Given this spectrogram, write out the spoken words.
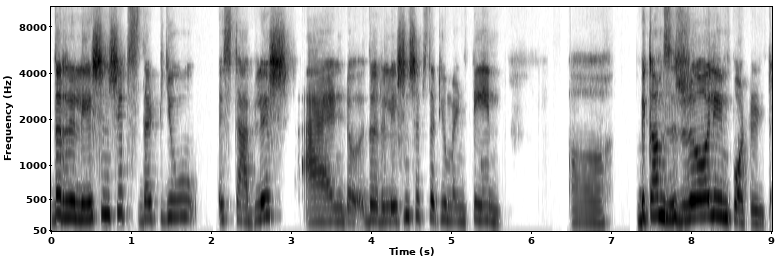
the relationships that you establish and the relationships that you maintain uh, becomes really important.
